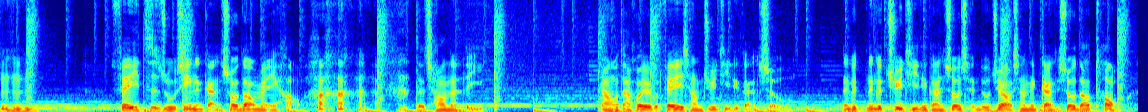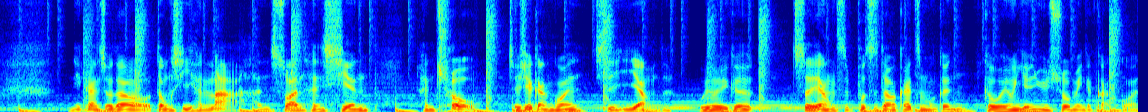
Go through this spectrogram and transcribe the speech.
哼哼哼，非自主性的感受到美好，哈哈哈哈的超能力。然后它会有个非常具体的感受，那个那个具体的感受程度，就好像你感受到痛。你感受到东西很辣、很酸、很咸、很臭，这些感官是一样的。我有一个这样子不知道该怎么跟各位用言语说明的感官，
